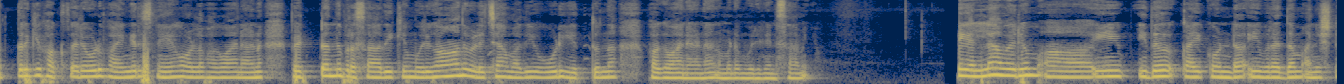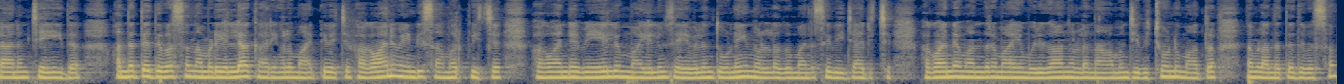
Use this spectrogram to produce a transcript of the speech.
അത്രയ്ക്ക് ഭക്തരോട് ഭയങ്കര സ്നേഹമുള്ള ഭഗവാനാണ്. പെട്ടെന്ന് പ്രസാദിക്കും. മുരുകാന്ന് വിളിച്ചാൽ മതി. ഓടി എത്തുന്ന ഭഗവാനാണ് നമ്മുടെ മുരുകൻ സ്വാമി. എല്ലാവരും ഈ ഇത് കൈക്കൊണ്ട് ഈ വ്രതം അനുഷ്ഠാനം ചെയ്ത് അന്നത്തെ ദിവസം നമ്മുടെ എല്ലാ കാര്യങ്ങളും മാറ്റിവെച്ച് ഭഗവാന് വേണ്ടി സമർപ്പിച്ച് ഭഗവാന്റെ വേലും മയിലും സേവലും തുണയെന്നുള്ളത് മനസ്സിൽ വിചാരിച്ച് ഭഗവാന്റെ മന്ത്രമായ മുരുക എന്നുള്ള നാമം ജപിച്ചുകൊണ്ട് മാത്രം നമ്മൾ അന്നത്തെ ദിവസം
